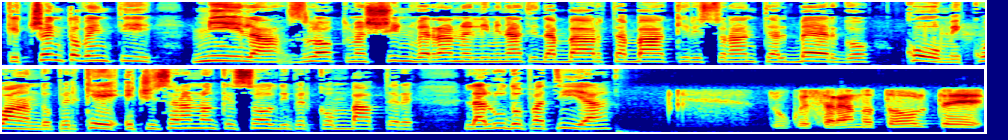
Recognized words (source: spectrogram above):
che 120.000 slot machine verranno eliminati da bar, tabacchi, ristoranti, albergo? Come, quando, perché? E ci saranno anche soldi per combattere la ludopatia? Dunque saranno tolte,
